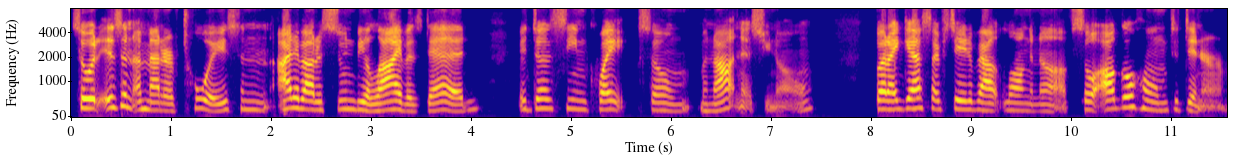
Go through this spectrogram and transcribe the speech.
So it isn't a matter of choice, and I'd about as soon be alive as dead. It does seem quite so monotonous, you know. But I guess I've stayed about long enough, so I'll go home to dinner.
